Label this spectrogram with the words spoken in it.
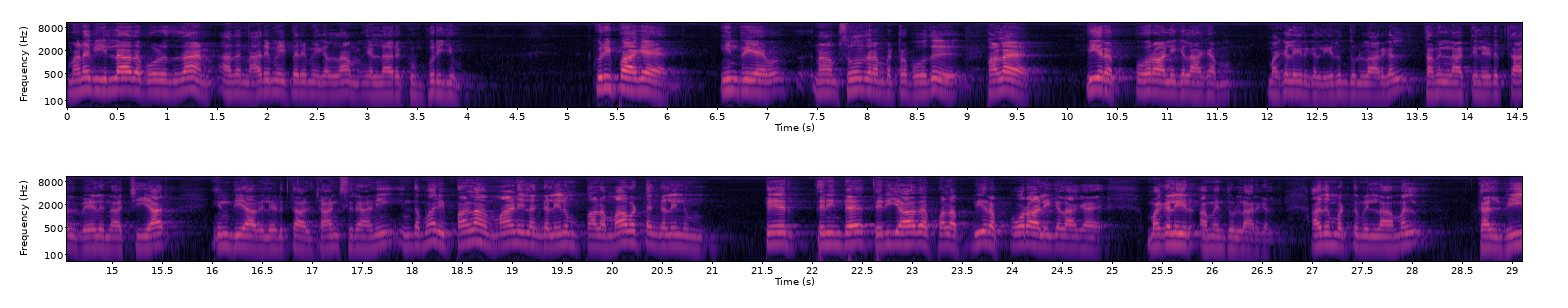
மனைவி இல்லாத பொழுதுதான் அதன் அருமை பெருமைகள்லாம் எல்லாருக்கும் புரியும். குறிப்பாக இன்றைய நாம் சுதந்திரம் பெற்றபோது பல வீர போராளிகளாக மகளிர்கள் இருந்துள்ளார்கள். தமிழ்நாட்டில் எடுத்தால் வேலு நாச்சியார் இந்தியாவில் எடுத்தால் ஜான்சிராணி. இந்த மாதிரி பல மாநிலங்களிலும் பல மாவட்டங்களிலும் பேர் தெரிந்த தெரியாத பல வீர போராளிகளாக மகளிர் அமைந்துள்ளார்கள். அது மட்டும் இல்லாமல் கல்வி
